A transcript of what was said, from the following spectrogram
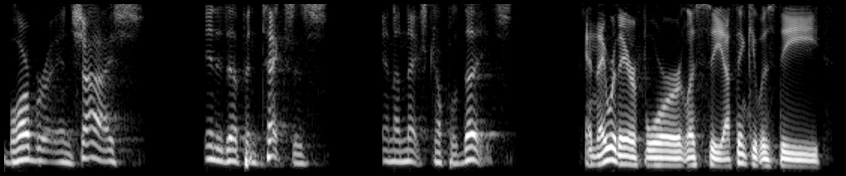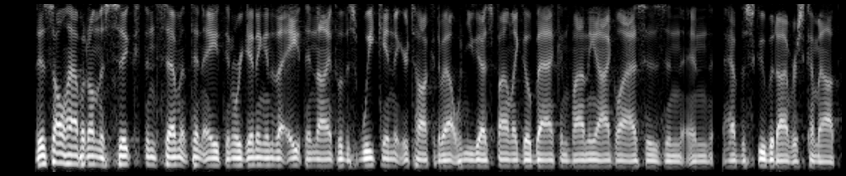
Barbara and Shiess ended up in Texas in the next couple of days. And they were there for, let's see, I think it was the, this all happened on the 6th and 7th and 8th, and we're getting into the 8th and ninth with this weekend that you're talking about when you guys finally go back and find the eyeglasses and, and have the scuba divers come out.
